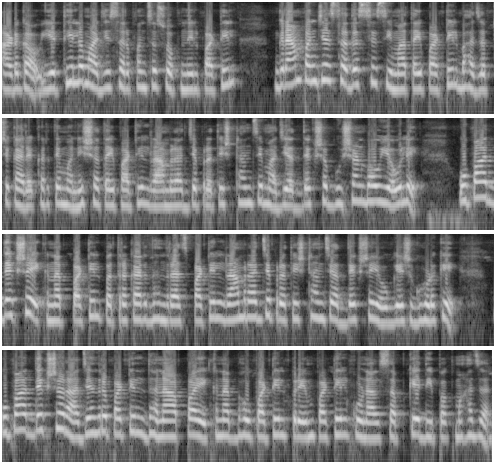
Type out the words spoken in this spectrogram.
आडगाव येथील माजी सरपंच स्वप्नील पाटील ग्रामपंचायत सदस्य सीमाताई पाटील भाजपचे कार्यकर्ते मनीषाताई पाटील रामराज्य प्रतिष्ठानचे माजी अध्यक्ष भूषणभाऊ येवले उपाध्यक्ष एकनाथ पाटील पत्रकार धनराज पाटील रामराज्य प्रतिष्ठानचे अध्यक्ष योगेश घोडके उपाध्यक्ष राजेंद्र पाटील धनाप्पा एकनाथ भाऊ पाटील प्रेम पाटील कुणाल सपके दीपक महाजन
